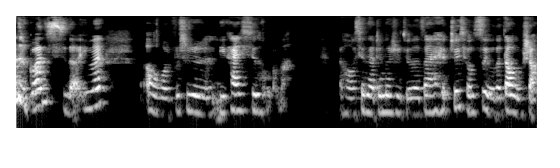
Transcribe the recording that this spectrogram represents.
的 关系的，因为哦，我不是离开系统了嘛，然后现在真的是觉得在追求自由的道路上，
